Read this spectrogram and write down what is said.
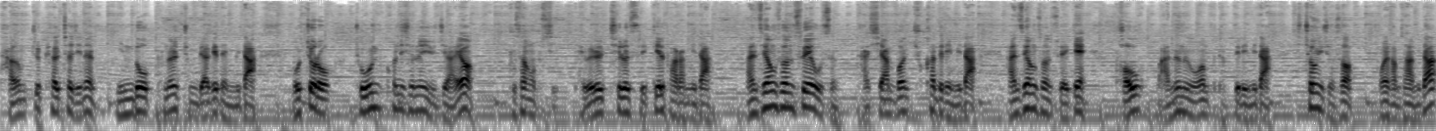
다음 주 펼쳐지는 인도 오픈을 준비하게 됩니다. 모쪼록 좋은 컨디션을 유지하여 부상 없이 대회를 치를 수 있길 바랍니다. 안세영 선수의 우승 다시 한번 축하드립니다. 안세영 선수에게 더욱 많은 응원 부탁드립니다. 시청해주셔서 정말 감사합니다.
